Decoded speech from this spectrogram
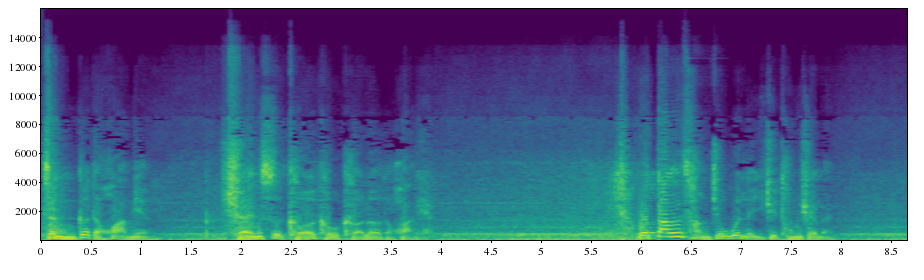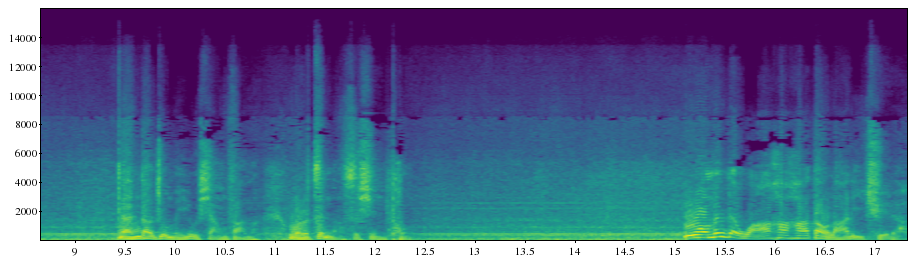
整个的画面全是可口可乐的画面。我当场就问了一句同学们。难道就没有想法吗？我说郑老师心痛。我们的娃哈哈到哪里去了？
